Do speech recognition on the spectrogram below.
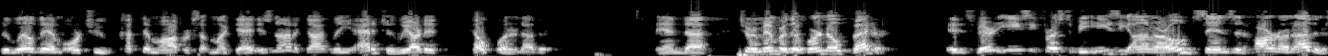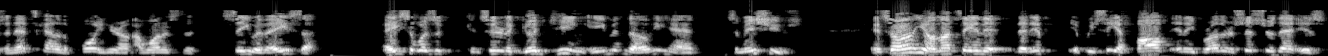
belittle them or to cut them off or something like that is not a godly attitude. We are to help one another. And, uh, to remember that we're no better. It's very easy for us to be easy on our own sins and hard on others. And that's kind of the point here I want us to see with Asa. Asa was a, considered a good king even though he had some issues. And so, you know, I'm not saying that, that if, if we see a fault in a brother or sister that is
